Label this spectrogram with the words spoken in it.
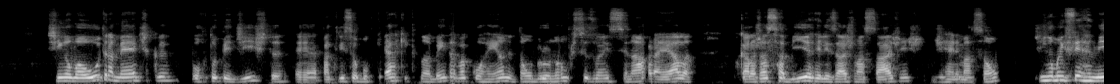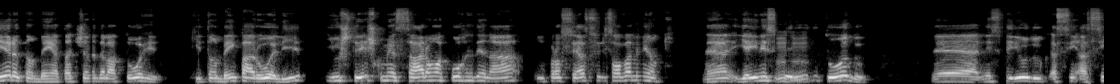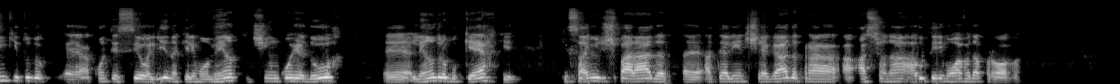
tinha uma outra médica ortopedista, é, Patrícia Albuquerque, que também estava correndo, então o Bruno não precisou ensinar para ela, porque ela já sabia realizar as massagens de reanimação. Tinha uma enfermeira também, a Tatiana Della Torre, que também parou ali, e os três começaram a coordenar um processo de salvamento. Né? E aí, nesse uhum. período todo, é, nesse período, assim, assim que tudo é, aconteceu ali, naquele momento, tinha um corredor, é, Leandro Albuquerque, que saiu disparada é, até a linha de chegada para acionar a UTI móvel da prova.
